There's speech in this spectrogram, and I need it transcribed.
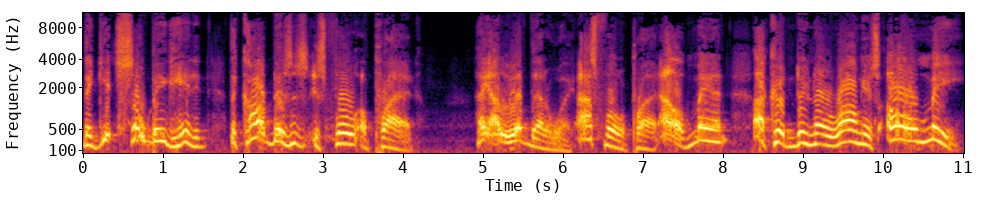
they get so big headed. The car business is full of pride. Hey, I lived that way. I was full of pride. Oh, man, I couldn't do no wrong. It's all me.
